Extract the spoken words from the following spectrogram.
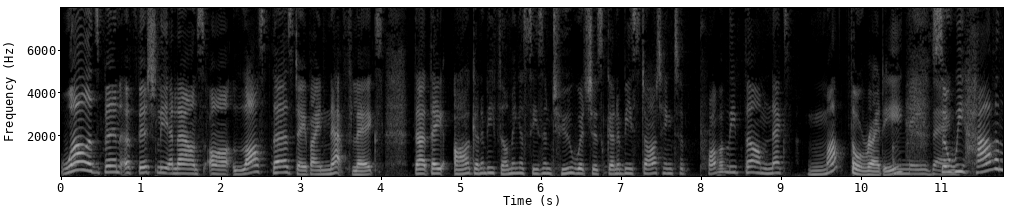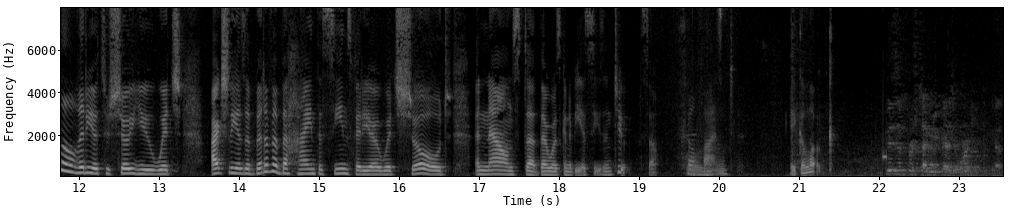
Well, it's been officially announced on last Thursday by Netflix that they are going to be filming a season two, which is going to be starting to probably film next month already. Amazing. So we have a little video to show you, which actually is a bit of a behind the scenes video, which showed announced that there was going to be a season two. So So fun. take a look. This is the first time you guys are working together.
